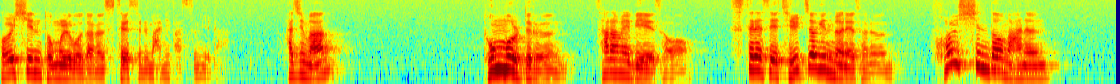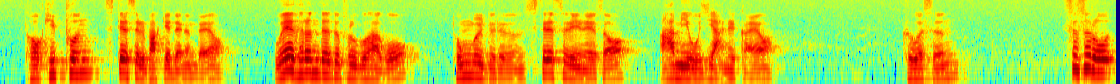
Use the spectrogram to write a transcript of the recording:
훨씬 동물보다는 스트레스를 많이 받습니다. 하지만 동물들은 사람에 비해서 스트레스의 질적인 면에서는 훨씬 더 많은 더 깊은 스트레스를 받게 되는데요. 왜 그런데도 불구하고 동물들은 스트레스로 인해서 암이 오지 않을까요? 그것은 스스로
